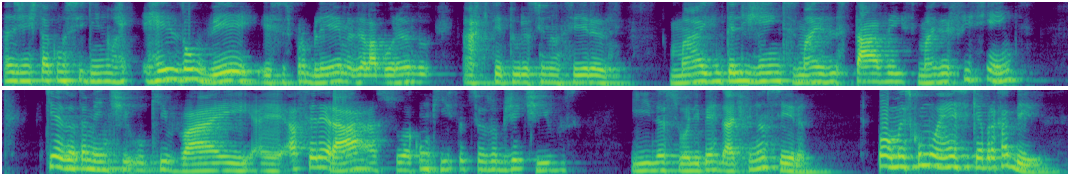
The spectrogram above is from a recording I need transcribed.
a gente está conseguindo resolver esses problemas, elaborando arquiteturas financeiras mais inteligentes, mais estáveis, mais eficientes que é exatamente o que vai é, acelerar a sua conquista dos seus objetivos e da sua liberdade financeira. Bom, mas como é esse quebra-cabeças?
